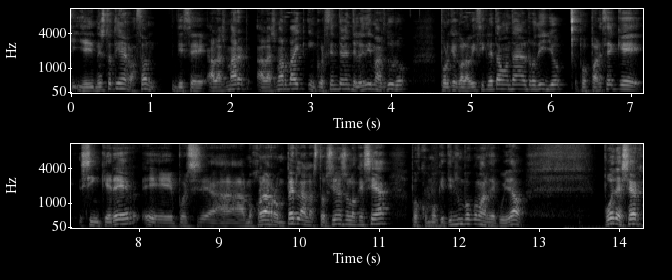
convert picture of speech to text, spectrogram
y en esto tiene razón. Dice, a la, Smart, a la Smart Bike inconscientemente le doy más duro porque con la bicicleta montada en el rodillo, pues parece que sin querer, eh, pues a, a, lo mejor a romperla, las torsiones o lo que sea, pues como que tienes un poco más de cuidado. Puede ser,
